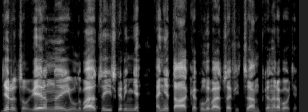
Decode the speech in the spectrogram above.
Держится уверенно и улыбается искренне, а не так, как улыбается официантка на работе.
